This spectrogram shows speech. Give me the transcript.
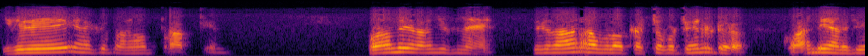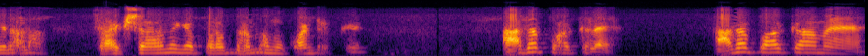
இதுவே எனக்கு பணம் பிராப்தியம் குழந்தைய அணைஞ்சிட்டேன் இதுதான் நான் அவ்வளவு கஷ்டப்பட்டேன்னுட்டு குழந்தைய அணைச்சிக்கிறானா சாட்சாத் இங்க பரபிரம்மம் உட்காந்துருக்கு அதை பார்க்கல. அதை பார்க்காம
